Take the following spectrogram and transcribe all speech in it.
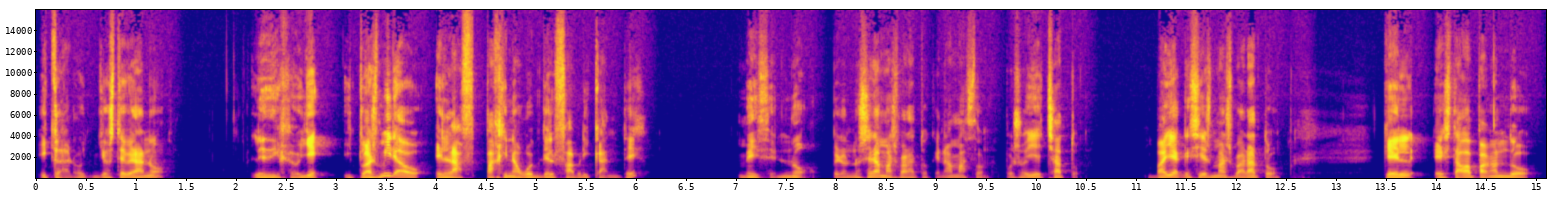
Y claro, yo este verano le dije, oye, ¿y tú has mirado en la página web del fabricante? Me dice, no, pero no será más barato que en Amazon. Pues oye, chato, vaya que si es más barato, que él estaba pagando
